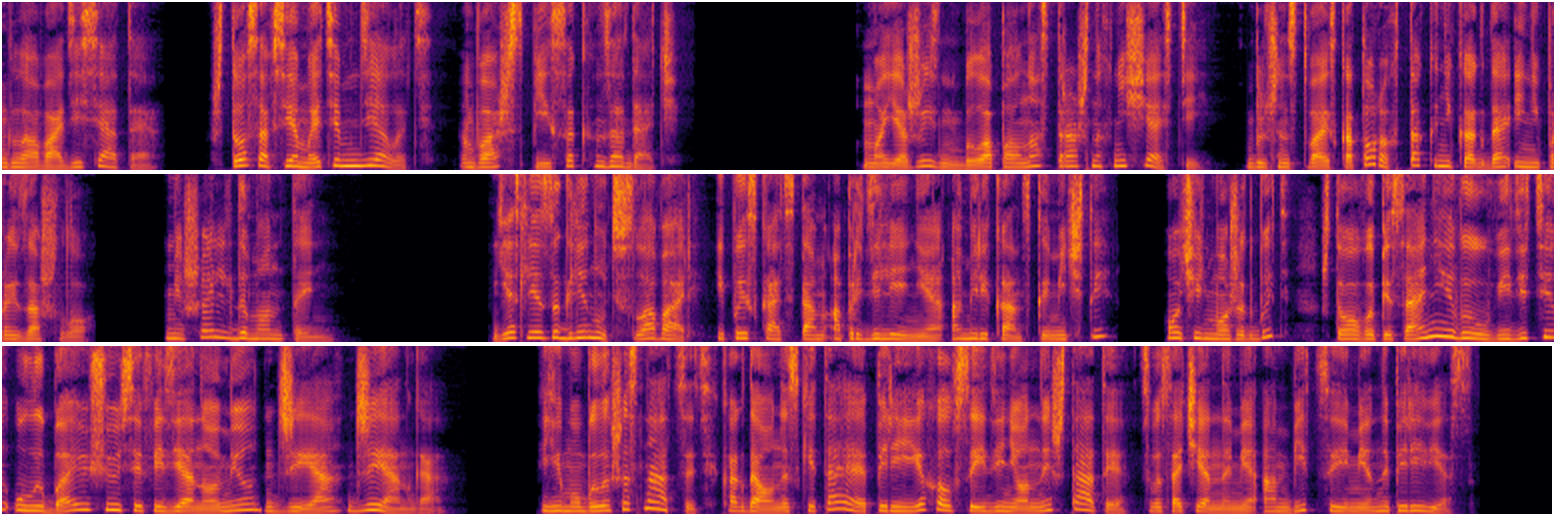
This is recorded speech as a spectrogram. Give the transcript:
Глава 10. Что со всем этим делать? Ваш список задач. Моя жизнь была полна страшных несчастий, большинства из которых так никогда и не произошло. Мишель де Монтень. Если заглянуть в словарь и поискать там определение американской мечты, очень может быть, что в описании вы увидите улыбающуюся физиономию Джиа Джианга. Ему было 16, когда он из Китая переехал в Соединенные Штаты с высоченными амбициями наперевес.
